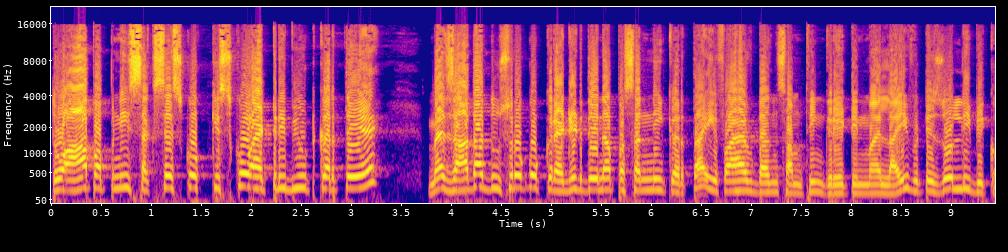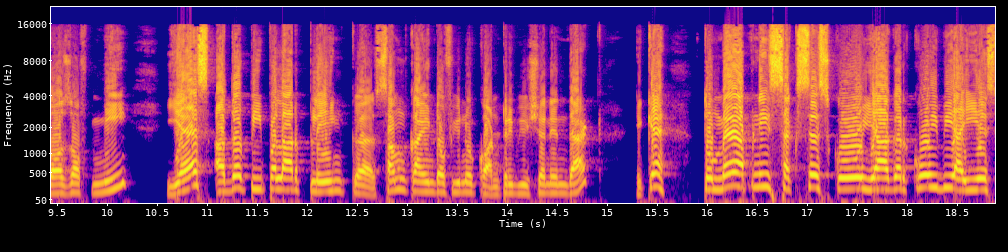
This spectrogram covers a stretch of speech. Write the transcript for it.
तो आप अपनी सक्सेस को किसको एट्रीब्यूट करते हैं? मैं ज़्यादा दूसरों को क्रेडिट देना पसंद नहीं करता. If I have done something great in my life it is only because of me yes other people are playing some kind of you know contribution in that ठीक है? तो मैं अपनी सक्सेस को या अगर कोई भी आई एस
